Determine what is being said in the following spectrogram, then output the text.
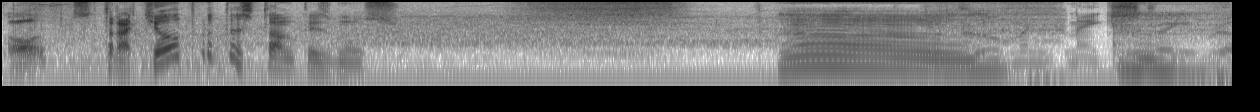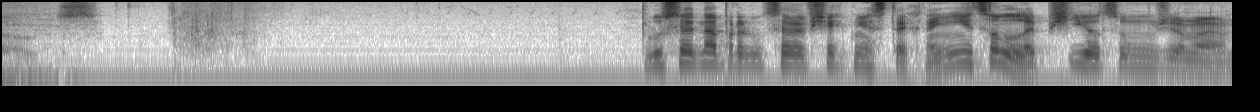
O, ztratil protestantismus. Hmm. Plus jedna produkce ve všech městech. Není něco lepšího, co můžeme?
